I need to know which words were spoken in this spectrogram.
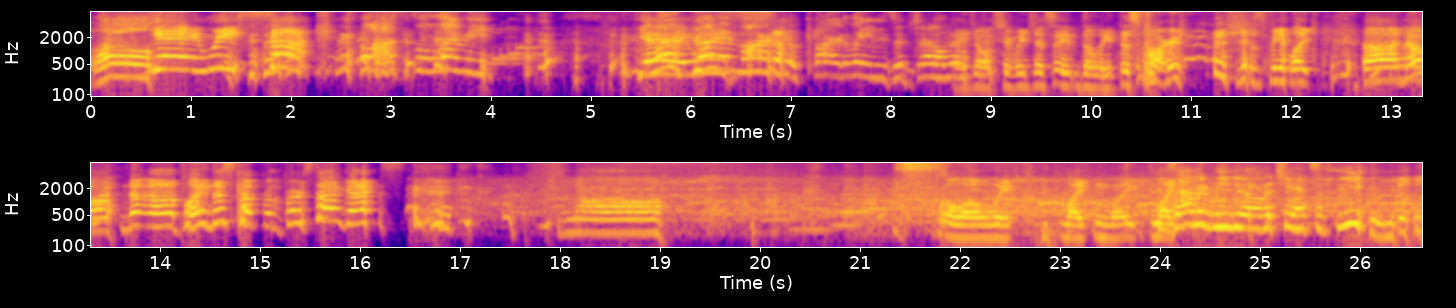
Lol. yay, we suck! We lost to Lemmy! Yay, We're we good at Mario suck. Kart, ladies and gentlemen. Hey Joel, should we just uh, delete this part? just be like, uh, no, no, uh, playing this cup for the first time, guys. No. Slowly, like, like, Because like, that would mean you have a chance of beating me.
